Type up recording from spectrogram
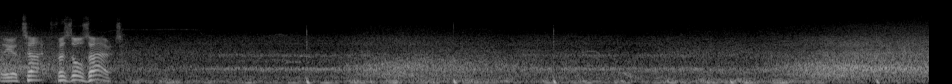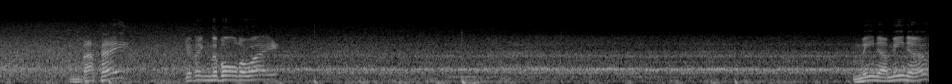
the attack fizzles out. Mbappe, giving the ball away. Minamino.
